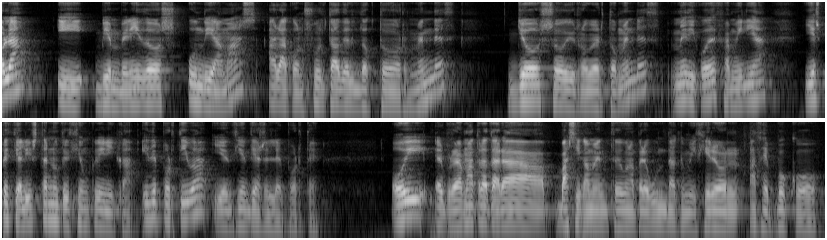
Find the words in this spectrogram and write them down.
Hola y bienvenidos un día más a la consulta del doctor Méndez. Yo soy Roberto Méndez, médico de familia y especialista en nutrición clínica y deportiva y en ciencias del deporte. Hoy el programa tratará básicamente de una pregunta que me hicieron hace poco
